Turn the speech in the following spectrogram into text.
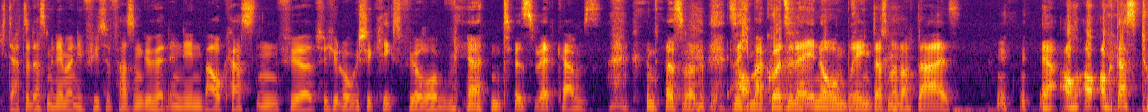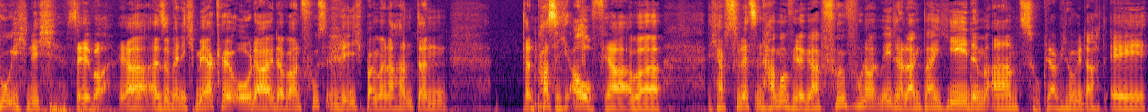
Ich dachte, das mit dem an die Füße fassen gehört in den Baukasten für psychologische Kriegsführung während des Wettkampfs. Dass man sich auch, mal kurz in Erinnerung bringt, dass man noch da ist. Ja, auch, auch, auch das tue ich nicht selber. Ja, also wenn ich merke, oh, da, da war ein Fuß im Weg bei meiner Hand, dann, dann passe ich auf. Ja, aber ich habe es zuletzt in Hamburg wieder gehabt, 500 Meter lang bei jedem Armzug. Da habe ich nur gedacht, ey,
